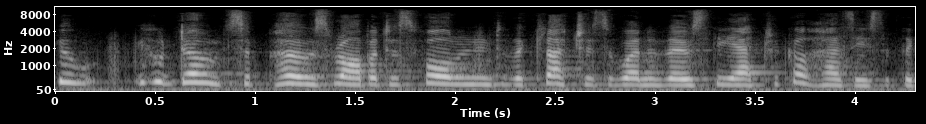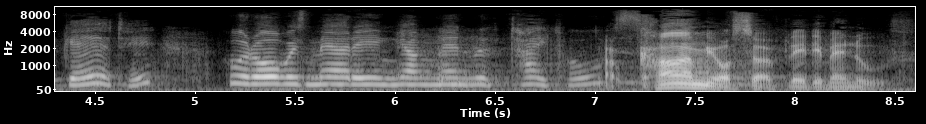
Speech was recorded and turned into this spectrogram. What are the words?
You, you don't suppose Robert has fallen into the clutches of one of those theatrical hussies at the Gaiety who are always marrying young men with titles? Now, calm yourself, Lady Maynooth.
